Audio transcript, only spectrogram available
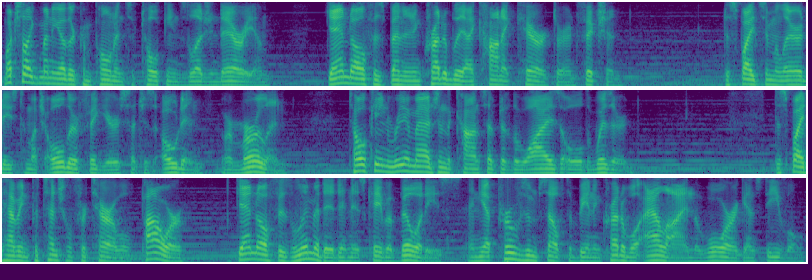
Much like many other components of Tolkien's legendarium, Gandalf has been an incredibly iconic character in fiction. Despite similarities to much older figures such as Odin or Merlin, Tolkien reimagined the concept of the wise old wizard. Despite having potential for terrible power, Gandalf is limited in his capabilities, and yet proves himself to be an incredible ally in the war against evil.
